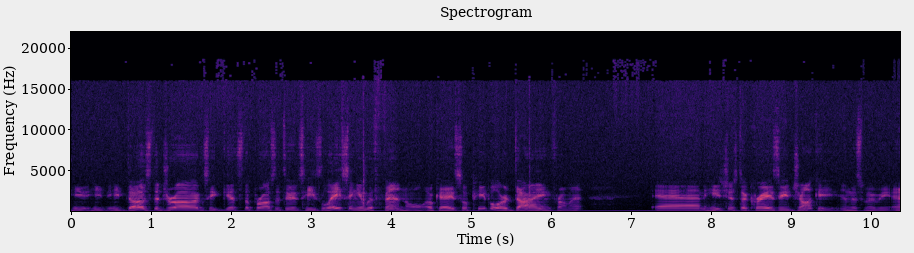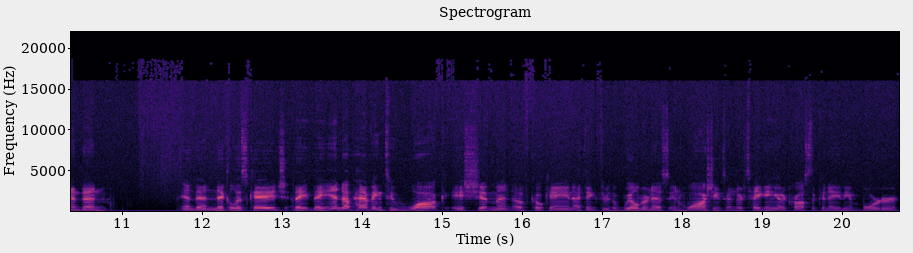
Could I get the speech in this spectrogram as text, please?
he, he he does the drugs, he gets the prostitutes, he's lacing it with fentanyl. Okay, so people are dying from it and he's just a crazy junkie in this movie. And then and then Nicolas Cage, they they end up having to walk a shipment of cocaine, I think, through the wilderness in Washington. They're taking it across the Canadian border,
